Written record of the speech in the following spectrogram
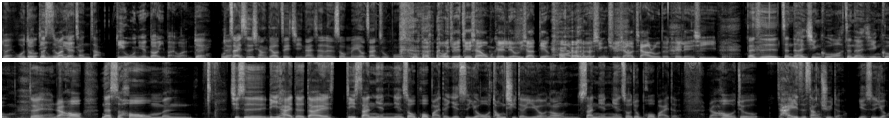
对，我都二十万在成长。第五年到一百万。对，我再次强调，这集男生人寿没有赞助播出，那我觉得接下来我们可以留一下电话，如果有兴趣想要加入的，可以联系一波。但是真的很辛苦哦，真的很辛苦。对，然后那时候我们其实厉害的，大概第三年年收破百的也是有，我同期的也有那种三年年收就破百的，然后就还一直上去的也是有。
